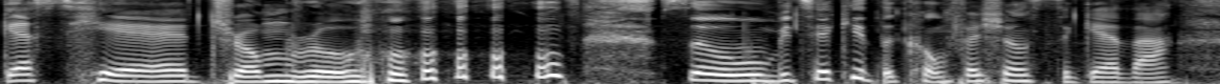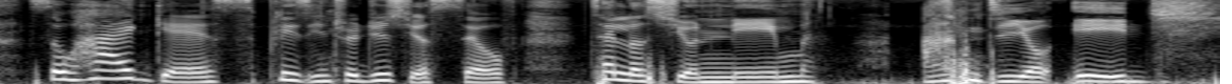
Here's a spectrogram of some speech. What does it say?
guest here, drum roll. so we'll be taking the confessions together. So, hi, guest, please introduce yourself. Tell us your name and your age.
